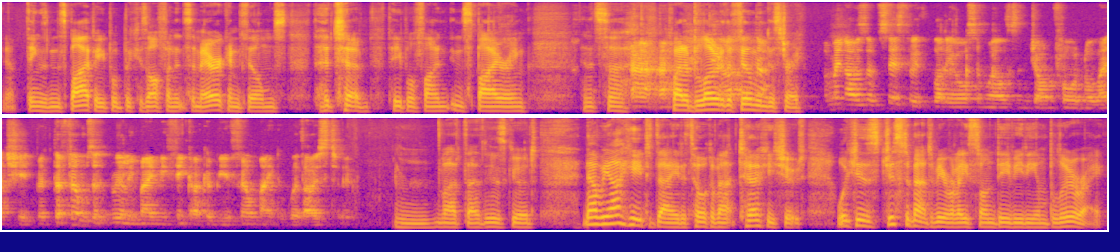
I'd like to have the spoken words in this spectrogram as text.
you know, things that inspire people because often it's American films that uh, people find inspiring, and it's uh, quite a blow to the film industry. I mean, I was obsessed with bloody Orson Welles and John Ford and all that shit, but the films that really made me think I could be a filmmaker were those two. Mm, but that is good. Now, we are here today to talk about Turkey Shoot, which is just about to be released on DVD and Blu ray.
